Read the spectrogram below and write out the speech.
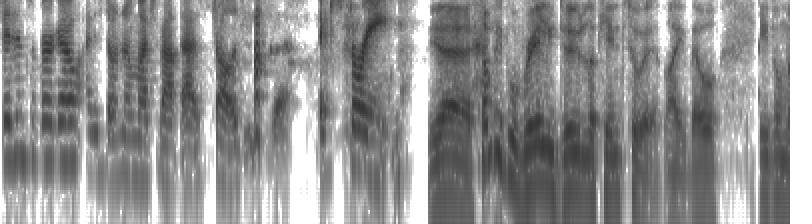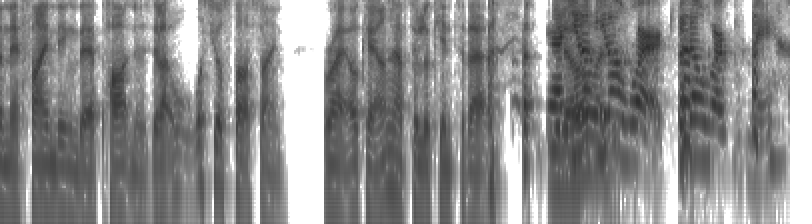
fit into Virgo. I just don't know much about that astrology to the extreme. Yeah, some people really do look into it. Like they'll even when they're finding their partners, they're like, "Oh, what's your star sign?" Right. Okay, I'm gonna have to look into that. Yeah, you, don't you don't work. You don't work with me.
